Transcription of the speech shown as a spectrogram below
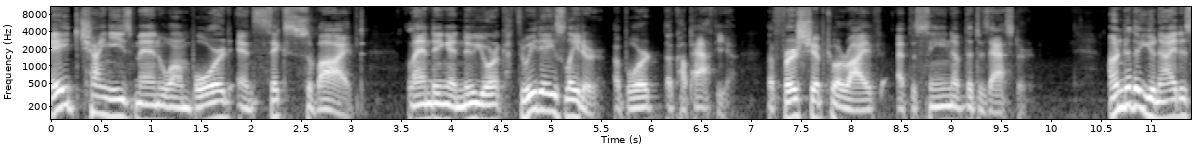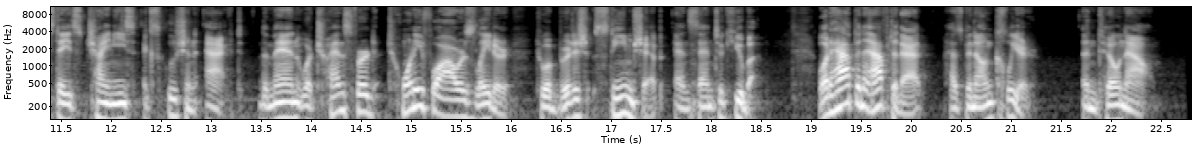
Eight Chinese men were on board and six survived, landing in New York three days later aboard the Carpathia, the first ship to arrive at the scene of the disaster. Under the United States Chinese Exclusion Act, the men were transferred 24 hours later to a British steamship and sent to Cuba. What happened after that has been unclear until now.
